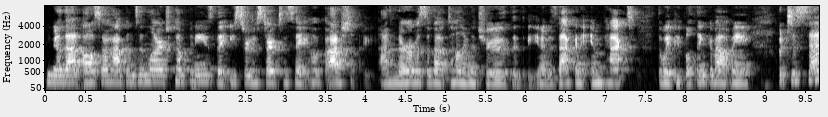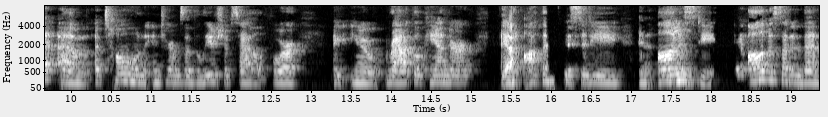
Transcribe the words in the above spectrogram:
you know that also happens in large companies that you sort of start to say oh gosh i'm nervous about telling the truth. You know is that going to impact the way people think about me? But to set um, a tone in terms of the leadership style for you know radical candor and authenticity and honesty all of a sudden then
